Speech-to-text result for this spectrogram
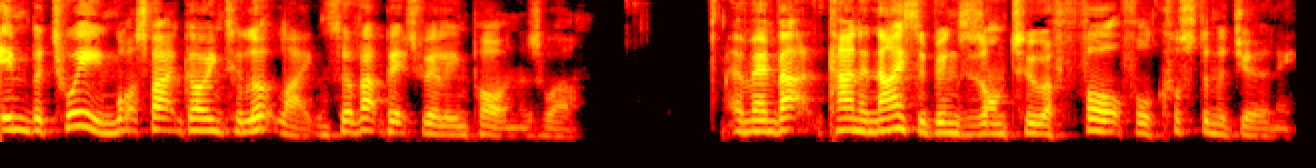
in between, what's that going to look like? And so that bit's really important as well. And then that kind of nicely brings us on to a thoughtful customer journey.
